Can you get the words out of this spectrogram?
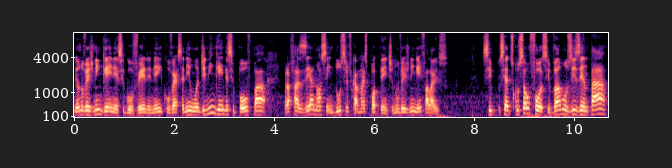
eu não vejo ninguém nesse governo, nem conversa nenhuma de ninguém desse povo para fazer a nossa indústria ficar mais potente. Não vejo ninguém falar isso. Se, se a discussão fosse vamos isentar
